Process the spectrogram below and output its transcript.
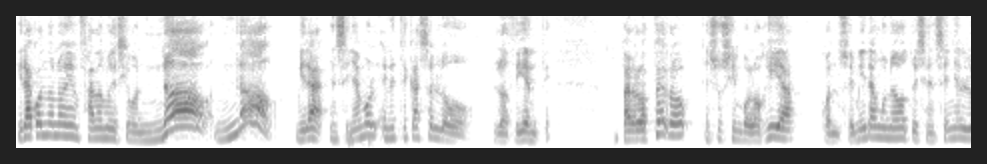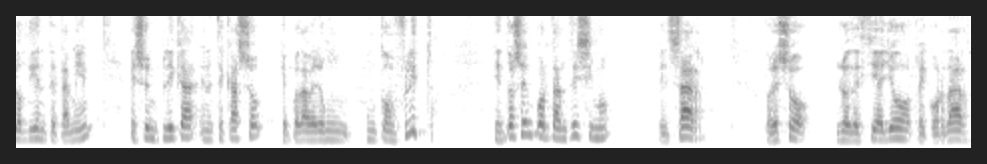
Mira cuando nos enfadamos y decimos, ¡no, no! Mira, enseñamos en este caso los, dientes. Para los perros, en su simbología, cuando se miran uno a otro y se enseñan los dientes también, eso implica, en este caso, que puede haber un, conflicto. Y entonces es importantísimo pensar, por eso lo decía yo, recordar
